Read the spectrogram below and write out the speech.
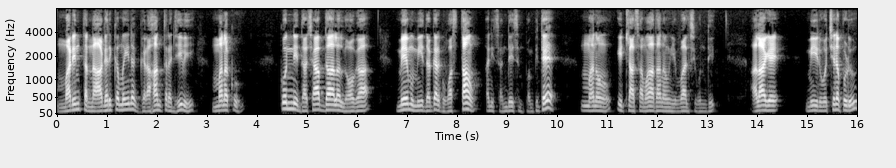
మరింత నాగరికమైన గ్రహాంతర జీవి మనకు కొన్ని దశాబ్దాలలోగా మేము మీ దగ్గరకు వస్తాం అని సందేశం పంపితే మనం ఇట్లా సమాధానం ఇవ్వాల్సి ఉంది. అలాగే మీరు వచ్చినప్పుడు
